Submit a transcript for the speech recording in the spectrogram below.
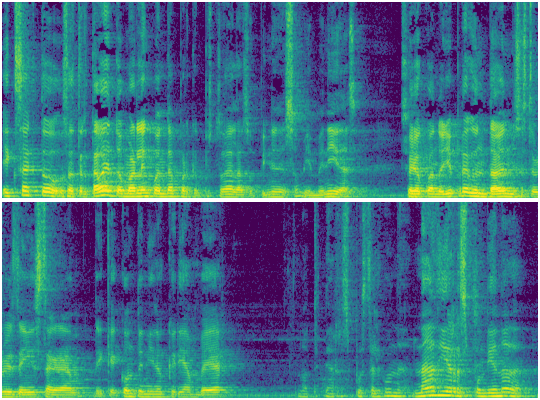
Exacto, o sea, trataba de tomarla en cuenta porque pues todas las opiniones son bienvenidas pero cuando yo preguntaba en mis stories de Instagram de qué contenido querían ver, no tenía respuesta alguna. Nadie respondía nada.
